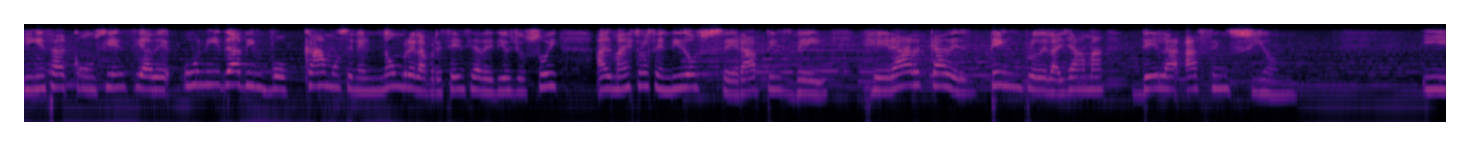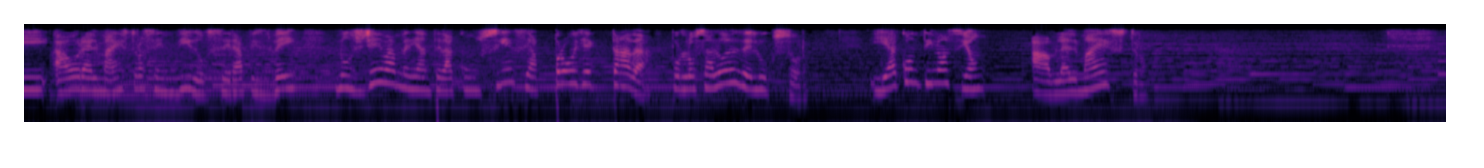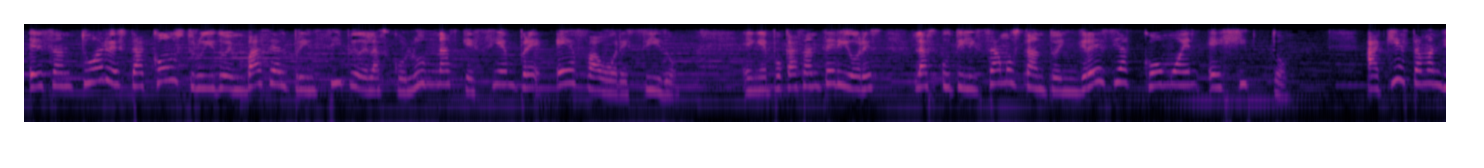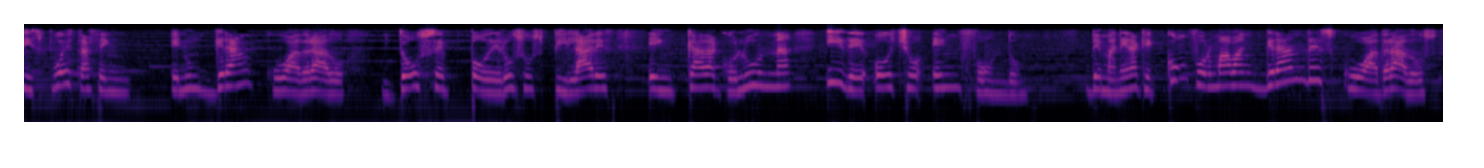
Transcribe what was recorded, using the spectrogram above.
Y en esa conciencia de unidad invocamos en el nombre de la presencia de Dios yo soy al maestro ascendido Serapis Bey, jerarca del templo de la llama de la ascensión. Y ahora el maestro ascendido Serapis Bey nos lleva mediante la conciencia proyectada por los saludos de Luxor. Y a continuación habla el maestro. El santuario está construido en base al principio de las columnas que siempre he favorecido. En épocas anteriores las utilizamos tanto en Grecia como en Egipto. Aquí estaban dispuestas en, en un gran cuadrado, doce poderosos pilares en cada columna y de ocho en fondo, de manera que conformaban grandes cuadrados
